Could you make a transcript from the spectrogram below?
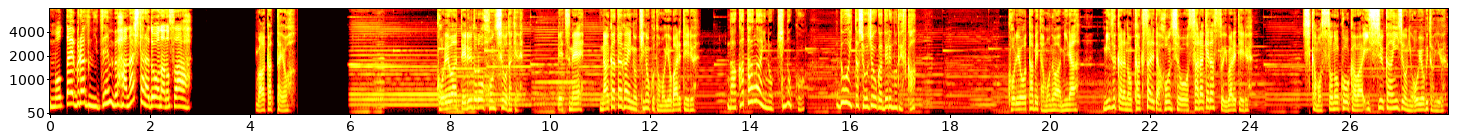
もったいぶらずに全部話したらどうなのさ。わかったよ。これはデルドロ本性だけ。別名、仲違いのキノコとも呼ばれている。仲違いのキノコ？どういった症状が出るのですか？これを食べた者は皆自らの隠された本性をさらけ出すと言われている。しかもその効果は1週間以上に及ぶという。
